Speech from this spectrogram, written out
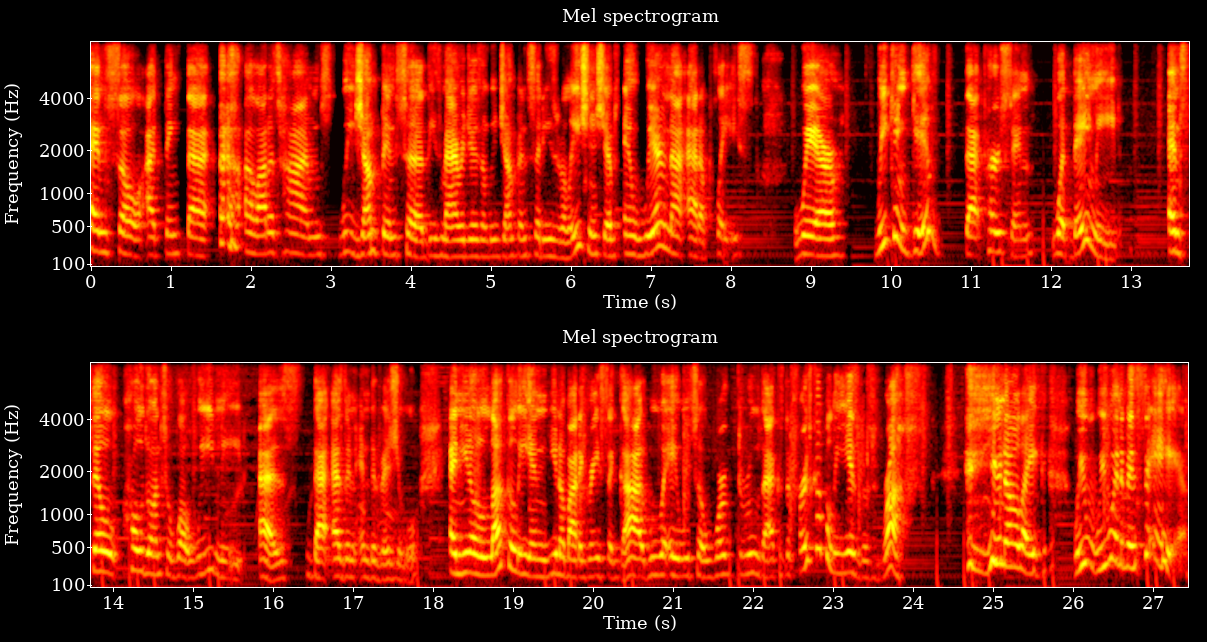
And so I think that a lot of times we jump into these marriages and we jump into these relationships and we're not at a place where we can give that person what they need and still hold on to what we need as that as an individual and you know luckily and you know by the grace of god we were able to work through that because the first couple of years was rough you know like we we wouldn't have been sitting here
